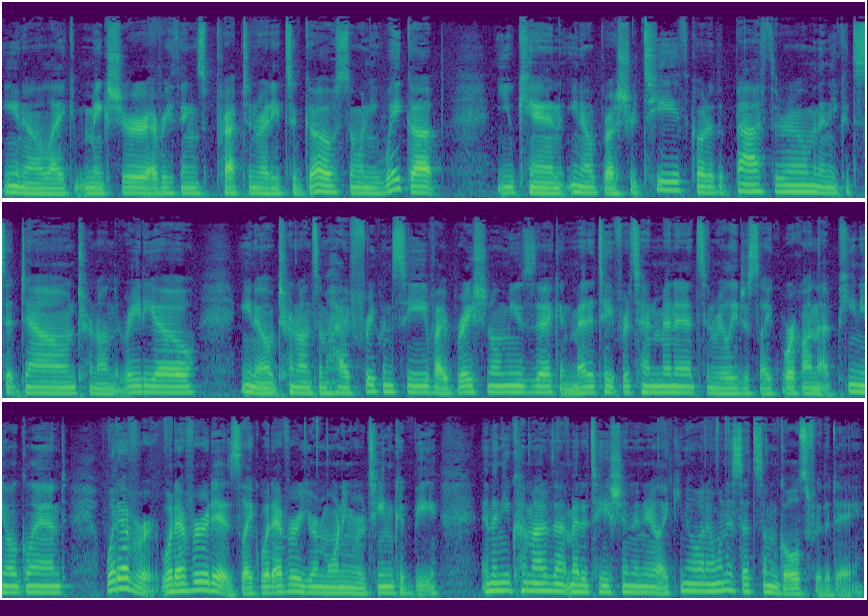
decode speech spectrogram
you know, like make sure everything's prepped and ready to go. So when you wake up, you can, you know, brush your teeth, go to the bathroom, and then you could sit down, turn on the radio, you know, turn on some high frequency vibrational music and meditate for 10 minutes and really just like work on that pineal gland, whatever, whatever it is, like whatever your morning routine could be. And then you come out of that meditation and you're like, you know what, I want to set some goals for the day,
